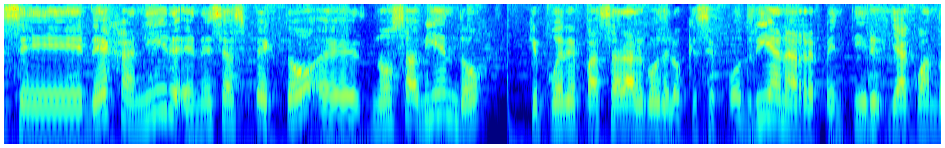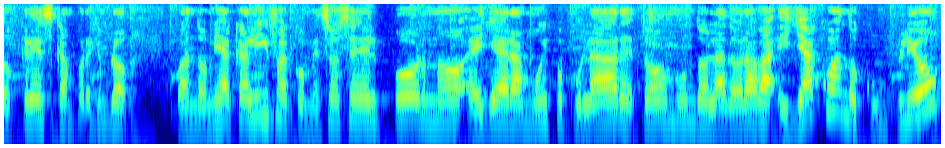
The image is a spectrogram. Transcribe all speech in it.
se dejan ir en ese aspecto no sabiendo que puede pasar algo de lo que se podrían arrepentir ya cuando crezcan. Por ejemplo, cuando Mia Khalifa comenzó a hacer el porno, ella era muy popular, todo el mundo la adoraba. Y ya cuando cumplió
